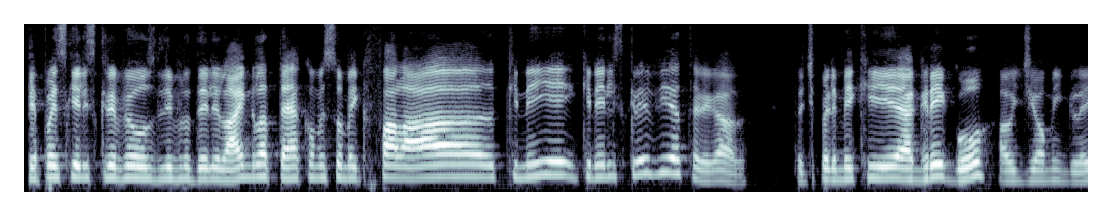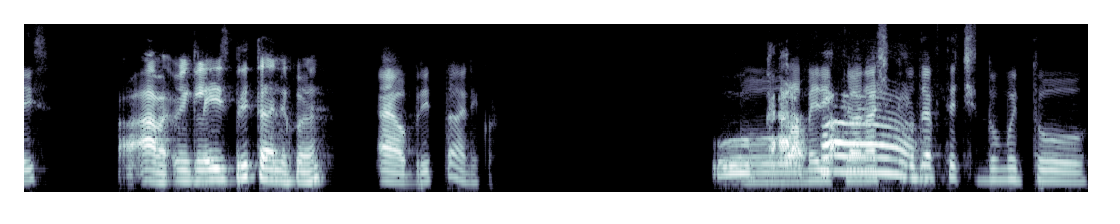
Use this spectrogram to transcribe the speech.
Depois que ele escreveu os livros dele lá, a Inglaterra começou meio que falar que nem, que nem ele escrevia, tá ligado? Então, tipo, ele meio que agregou ao idioma inglês. Ah, mas o inglês britânico, né? É, o britânico. O, cara americano acho que não deve ter tido muito.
